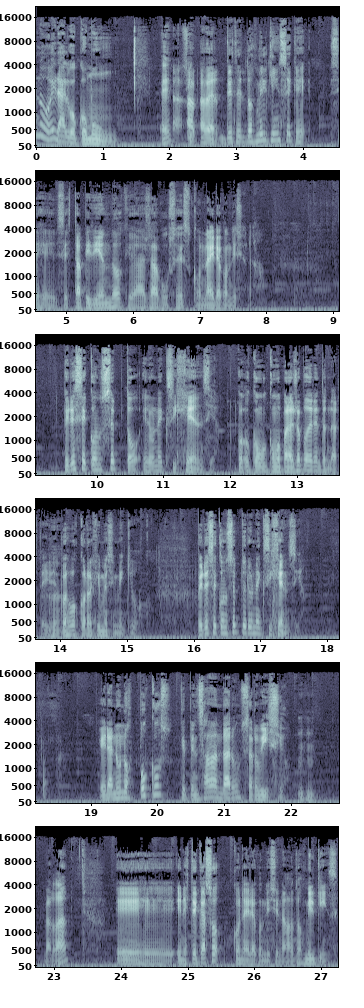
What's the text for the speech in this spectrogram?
no, era algo común. ¿eh? A, ver, desde el 2015 que se, se está pidiendo que haya buses con aire acondicionado. Pero ese concepto era una exigencia, como, como para yo poder entenderte, y después vos corregime si me equivoco. Pero ese concepto era una exigencia. Eran unos pocos que pensaban dar un servicio, ¿verdad? Eh, en este caso con aire acondicionado, 2015.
